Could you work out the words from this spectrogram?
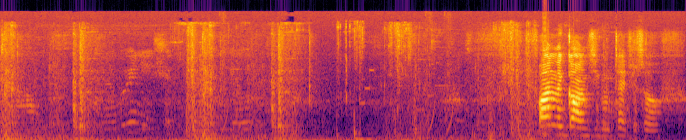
Yeah, we need chest to go. Find the guns, you can protect yourself.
